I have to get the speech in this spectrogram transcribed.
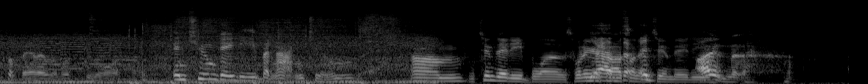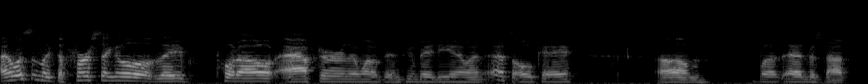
It's a band I haven't listened to in a long time. Entombed AD, but not Entombed. Um, Entombed AD blows. What are your Yeah, thoughts the- on it- Entombed AD? I hadn't- I listened like the first single they put out after they went with the Entombed AD, and I went, "That's okay," um, but I'm just not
